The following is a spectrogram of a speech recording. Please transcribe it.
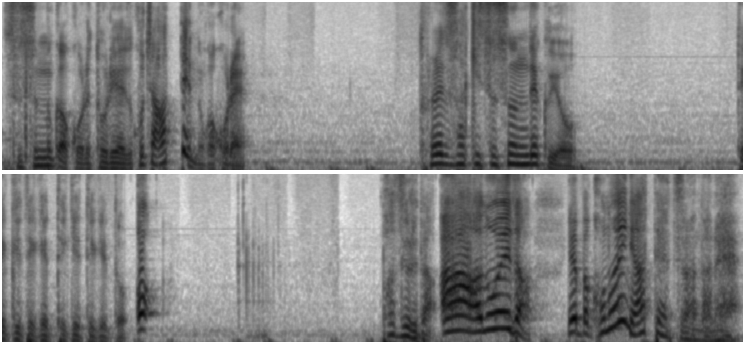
進むか、これとりあえず。こっち合ってんのか、これ。とりあえず先進んでくよ。テケテケテケテケと。あパズルだ。ああ、あの絵だやっぱこの絵にあったやつなんだね。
